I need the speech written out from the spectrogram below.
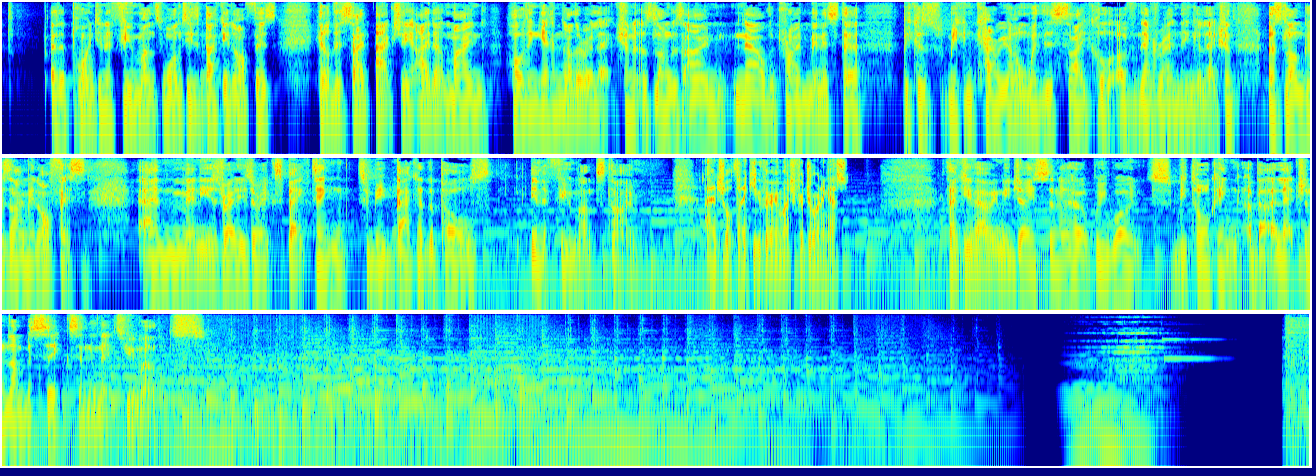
at a point in a few months, once he's back in office, he'll decide, actually, I don't mind holding yet another election as long as I'm now the prime minister, because we can carry on with this cycle of never ending elections as long as I'm in office. And many Israelis are expecting to be back at the polls in a few months' time. Anshel, thank you very much for joining us. Thank you for having me, Jason. I hope we won't be talking about election number six in the next few months.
